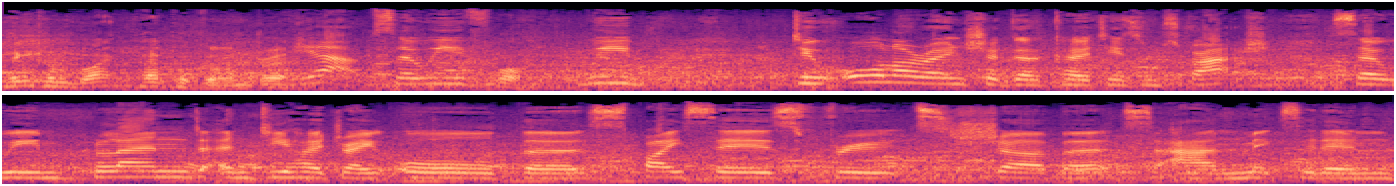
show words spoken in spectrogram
Pink and black peppercorn dress. Yeah, so we we do all our own sugar coatings from scratch. So we blend and dehydrate all the spices, fruits, sherbets, and mix it in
